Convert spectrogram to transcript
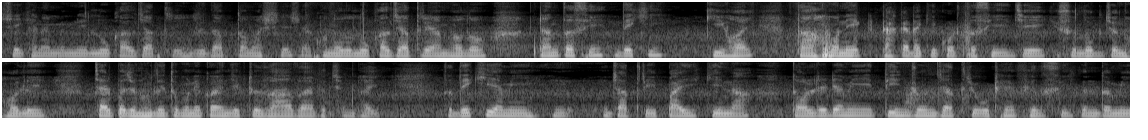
সেইখানে আমি এমনি লোকাল যাত্রী, রিজার্ভ তো আমার শেষ। এখন হলো লোকাল যাত্রী, আমি হলো টানতাছি, দেখি কি হয়। তা অনেক ডাকাডাকি করতেছি যে কিছু লোকজন হলে চার পাঁচজন হলে তো মনে করেন যে একটু যাওয়া যায়, বুঝছেন ভাই? তো দেখি আমি যাত্রী পাই কি না। তো অলরেডি আমি তিনজন যাত্রী উঠে ফেলছি, কিন্তু আমি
